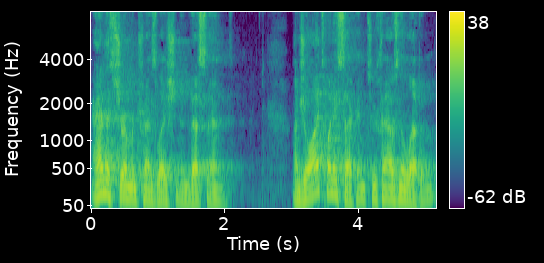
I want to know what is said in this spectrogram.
and its German translation in West End. On July 22, 2011,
